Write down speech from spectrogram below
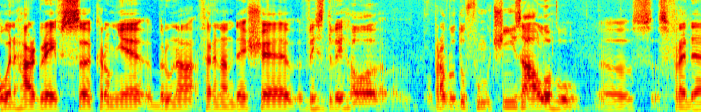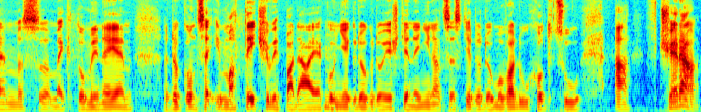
Owen Hargraves kromě Bruna Fernandeše vyzdvihl opravdu tu funkční zálohu eh, s, s Fredem, s McTominayem, dokonce i Matič vypadá jako hmm. někdo, kdo ještě není na cestě do domova důchodců. A včera,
